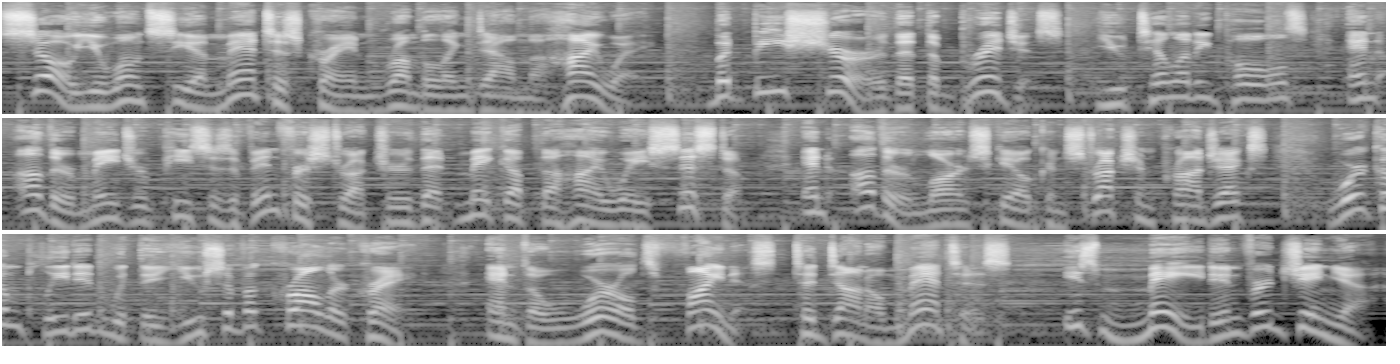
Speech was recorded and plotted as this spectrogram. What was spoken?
So you won't see a mantis crane rumbling down the highway. But be sure that the bridges, utility poles, and other major pieces of infrastructure that make up the highway system and other large-scale construction projects were completed with the use of a crawler crane, and the world's finest Tadano Mantis is made in Virginia.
